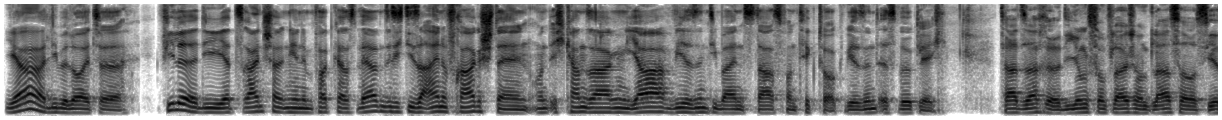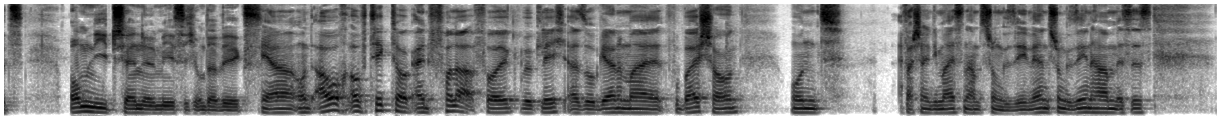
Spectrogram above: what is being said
Ja, liebe Leute, viele, die jetzt reinschalten hier in den Podcast, werden sich diese eine Frage stellen. Und ich kann sagen, ja, wir sind die beiden Stars von TikTok. Wir sind es wirklich. Tatsache, die Jungs von Fleischer und Glashaus jetzt Omni-Channel-mäßig unterwegs. Ja, und auch auf TikTok ein voller Erfolg, wirklich. Also gerne mal vorbeischauen. Und wahrscheinlich die meisten haben es schon gesehen. Werden es schon gesehen haben, es ist,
